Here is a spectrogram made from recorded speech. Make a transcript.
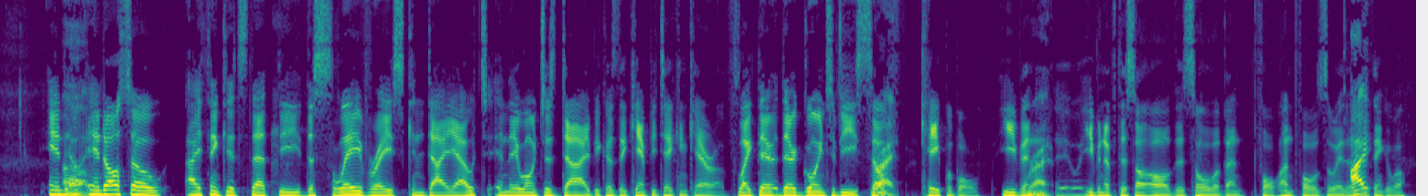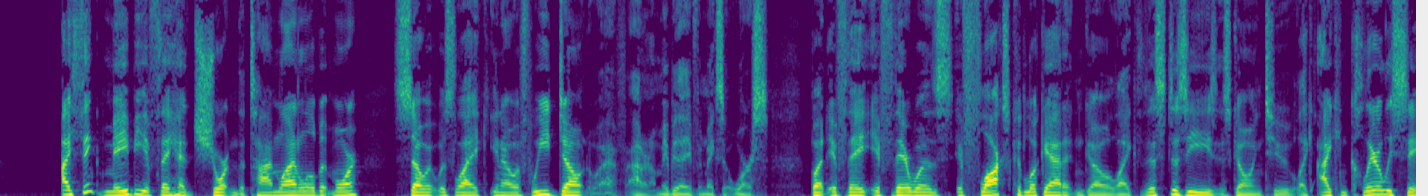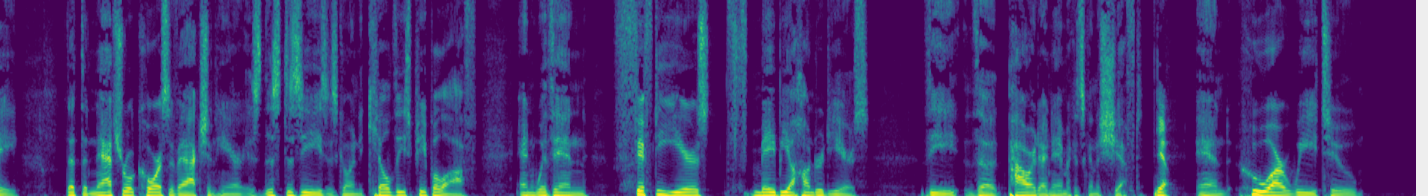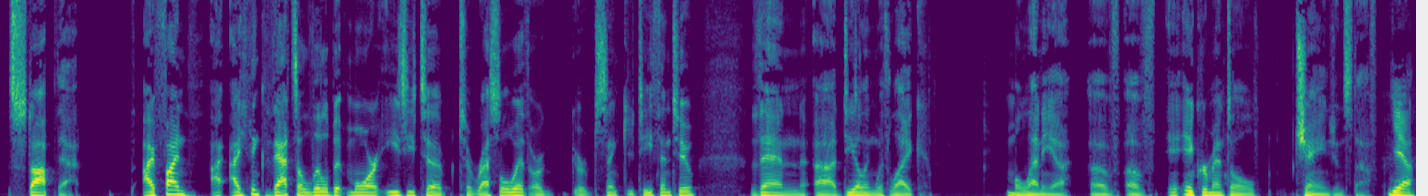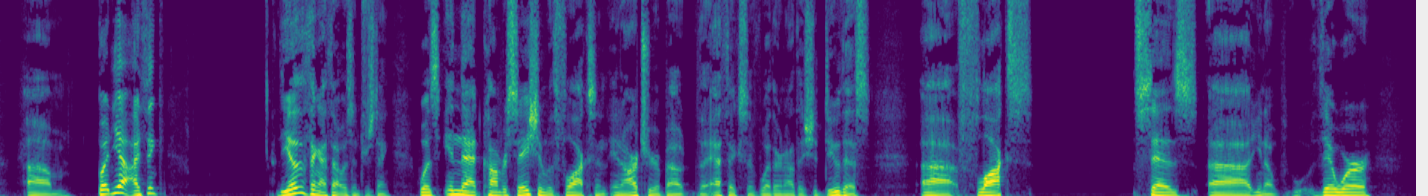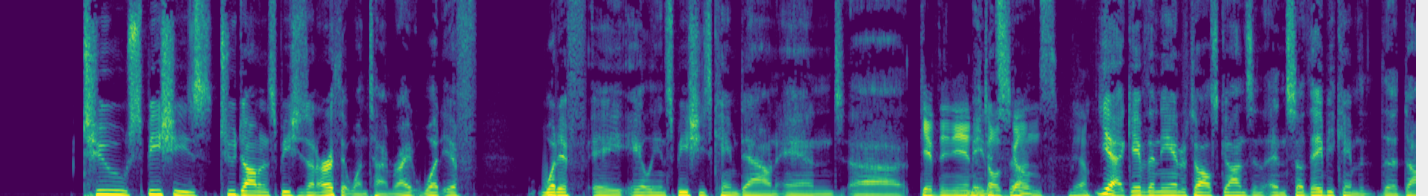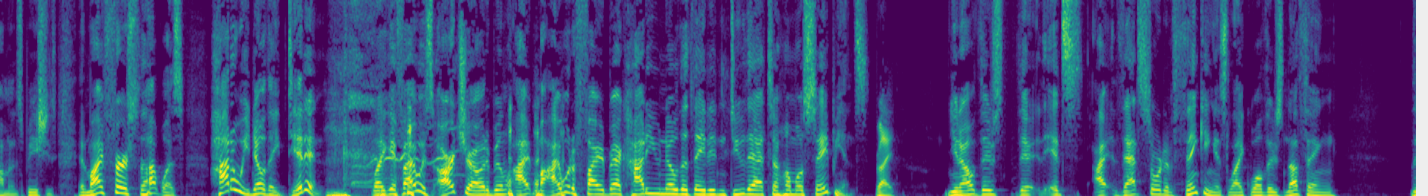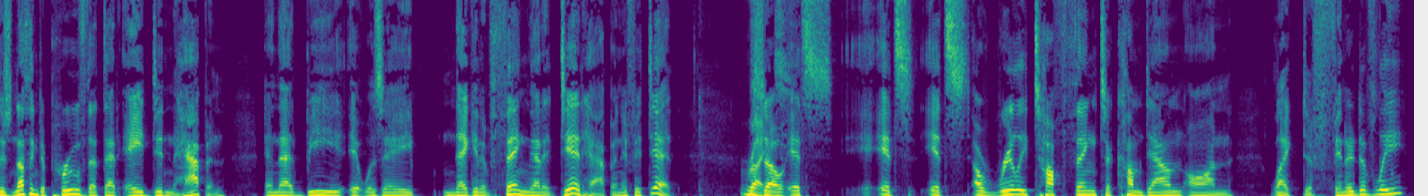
And Um, uh, and also, I think it's that the the slave race can die out, and they won't just die because they can't be taken care of. Like they're they're going to be self capable, even Right. even if this all, this whole event fo- unfolds the way that I- I think it will. I think maybe if they had shortened the timeline a little bit more, so it was like you know if we don't, I don't know, maybe that even makes it worse. But if they if there was if Phlox could look at it and go like this disease is going to like I can clearly see that the natural course of action here is this disease is going to kill these people off. And within 50 years f- maybe 100 years the the power dynamic is going to shift. Yep. and who are we to stop that? I find I, I think that's a little bit more easy to to wrestle with or or sink your teeth into than uh, dealing with like millennia of of incremental change and stuff Yeah. but yeah, I think the other thing I thought was interesting was in that conversation with Phlox and, and Archer about the ethics of whether or not they should do this. Uh, Phlox says, uh, you know, there were two species, two dominant species on Earth at one time, right? What if, what if a alien species came down and uh, Gave the Neanderthals so- guns. Yeah. yeah, gave the Neanderthals guns, and, and so they became the, the dominant species. And my first thought was, how do we know they didn't? like, if I was Archer, I would have been, I, I would have fired back. How do you know that they didn't do that to Homo sapiens? Right. You know, there's, there, it's I, that sort of thinking is like, well, there's nothing, there's nothing to prove that that A didn't happen, and that B it was a negative thing that it did happen if it did. Right. So it's it's it's a really tough thing to come down on like definitively.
